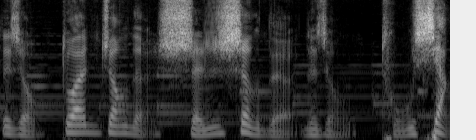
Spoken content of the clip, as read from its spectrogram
那种端庄的神圣的那种图像。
